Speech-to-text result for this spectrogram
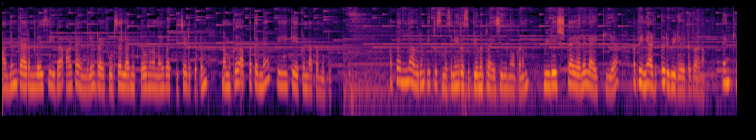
ആദ്യം കാരമലൈസ് ചെയ്ത ആ ടൈമിൽ ഡ്രൈ ഫ്രൂട്ട്സ് എല്ലാം ഇട്ട് ഒന്ന് നന്നായി വറ്റിച്ചെടുത്തിട്ടും നമുക്ക് അപ്പം തന്നെ ഈ കേക്ക് ഉണ്ടാക്കാൻ പറ്റും. അപ്പോൾ എല്ലാവരും ഈ ക്രിസ്മസിന് ഈ റെസിപ്പി ഒന്ന് ട്രൈ ചെയ്ത് നോക്കണം. വീഡിയോ ഇഷ്ടമായാൽ ലൈക്ക് ചെയ്യുക. അപ്പോൾ ഇനി അടുത്തൊരു വീഡിയോ ആയിട്ട് കാണാം. താങ്ക്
